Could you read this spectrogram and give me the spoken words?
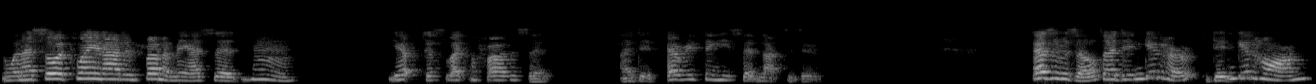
when I saw it playing out in front of me, I said, hmm, yep, just like my father said. I did everything he said not to do. As a result, I didn't get hurt, didn't get harmed,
